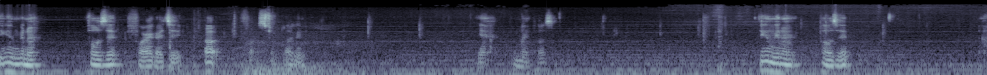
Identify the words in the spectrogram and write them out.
think I'm gonna pause it before I go to. Oh, fuck, stop logging. Yeah, I might pause. I think I'm gonna pause it. Oh,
